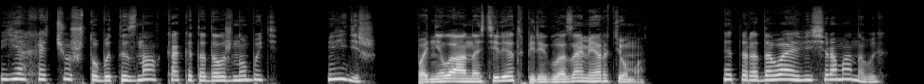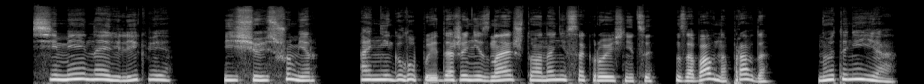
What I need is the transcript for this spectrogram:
«Я хочу, чтобы ты знал, как это должно быть. Видишь?» Подняла она стилет перед глазами Артема. «Это родовая вещь Романовых. Семейная реликвия. Еще из шумер. Они глупые даже не знают, что она не в сокровищнице. Забавно, правда? Но это не я.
